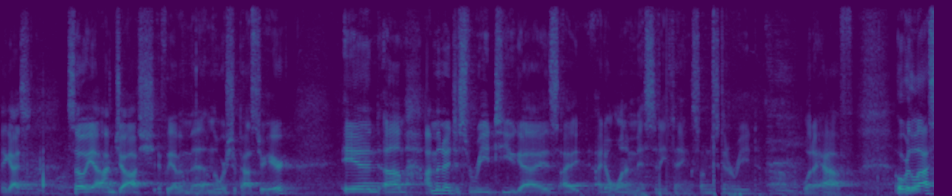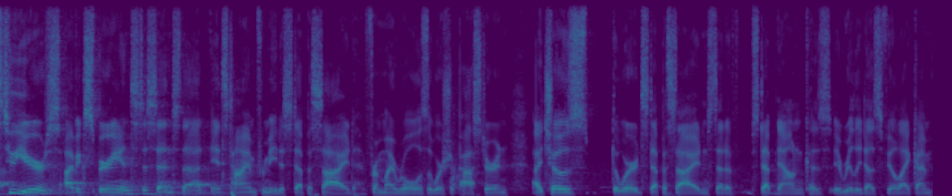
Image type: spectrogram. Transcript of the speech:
Hey, guys. So, yeah, I'm Josh. If we haven't met, I'm the worship pastor here. And um, I'm going to just read to you guys. I, I don't want to miss anything, so I'm just going to read um, what I have. Over the last two years, I've experienced a sense that it's time for me to step aside from my role as the worship pastor. And I chose the word step aside instead of step down because it really does feel like I'm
